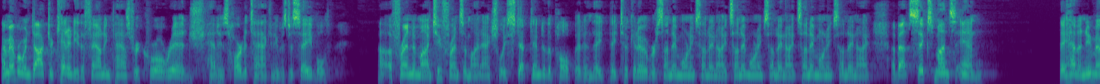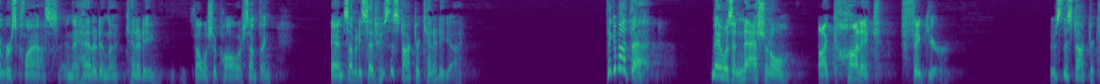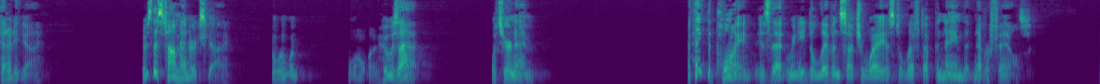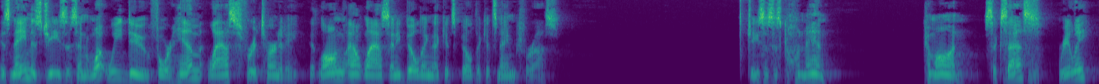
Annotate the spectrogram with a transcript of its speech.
I remember when Dr. Kennedy, the founding pastor at Coral Ridge, had his heart attack and he was disabled. Uh, a friend of mine, two friends of mine actually stepped into the pulpit and they, they took it over Sunday morning, Sunday night, Sunday morning, Sunday night, Sunday morning, Sunday night. About six months in, they had a new members class and they had it in the Kennedy Fellowship Hall or something. And somebody said, Who's this Dr. Kennedy guy? Think about that. Man was a national, iconic figure. Who's this Dr. Kennedy guy? Who's this Tom Hendricks guy? Who is that? What's your name? I think the point is that we need to live in such a way as to lift up the name that never fails. His name is Jesus, and what we do for him lasts for eternity. It long outlasts any building that gets built that gets named for us. Jesus is going, man, come on. Success? Really?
